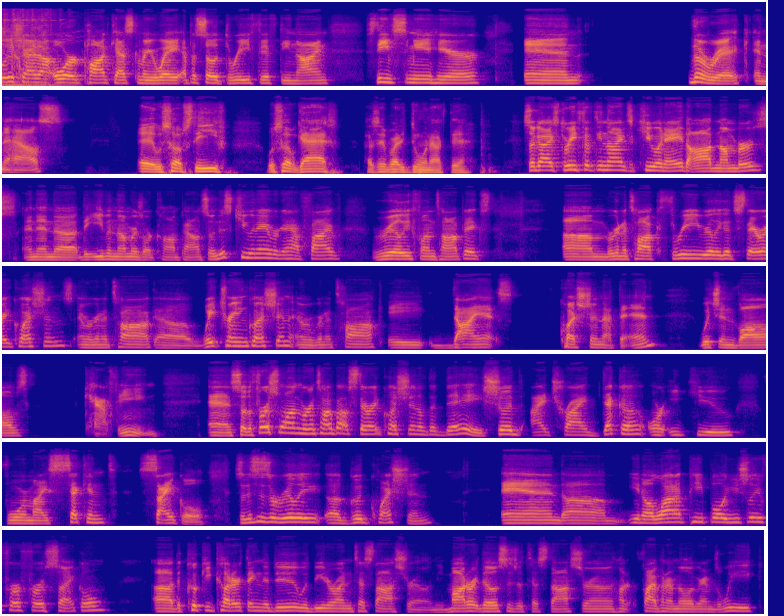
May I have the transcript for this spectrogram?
evolutionary.org podcast coming your way, episode 359. Steve Smee here and the Rick in the house. Hey, what's up, Steve? What's up, guys? How's everybody doing out there? So, guys, 359 is a Q&A, the odd numbers, and then the, the even numbers are compound. So, in this Q&A, we're going to have five really fun topics. Um, we're going to talk three really good steroid questions, and we're going to talk a weight training question, and we're going to talk a diet question at the end, which involves caffeine. And so the first one, we're going to talk about steroid question of the day. Should I try DECA or EQ for my second cycle? So this is a really uh, good question. And, um, you know, a lot of people usually for first cycle, uh, the cookie cutter thing to do would be to run testosterone, the moderate dosage of testosterone, 500 milligrams a week.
